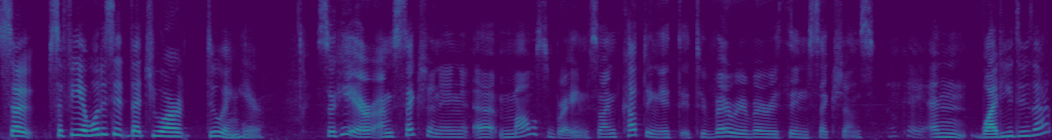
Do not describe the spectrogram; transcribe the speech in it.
So, Sophia, what is it that you are doing here? So here I'm sectioning a mouse brain, so I'm cutting it into very, very thin sections. Okay, and why do you do that?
